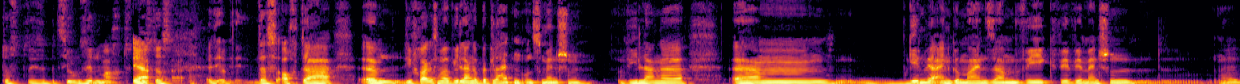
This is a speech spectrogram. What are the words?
dass diese Beziehung Sinn macht. Ja. Dass, das, äh, dass auch da, ähm, die Frage ist immer, wie lange begleiten uns Menschen? Wie lange ähm, gehen wir einen gemeinsamen Weg? Wir, wir Menschen, ne,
